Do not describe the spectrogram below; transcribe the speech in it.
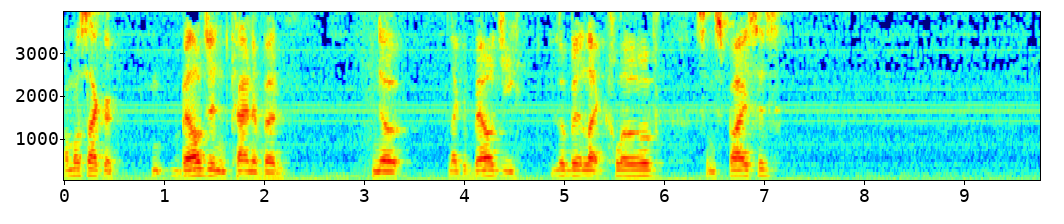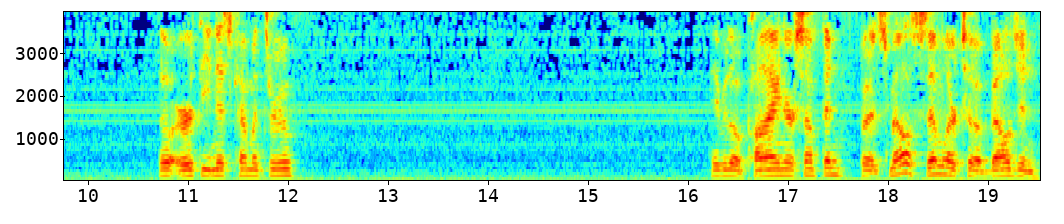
Almost like a Belgian kind of a note like a Belgie, a little bit like clove, some spices. A little earthiness coming through. Maybe a little pine or something, but it smells similar to a Belgian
